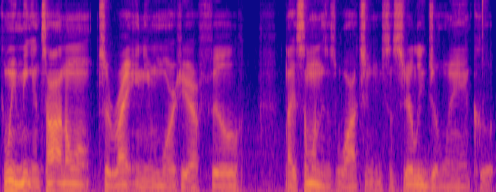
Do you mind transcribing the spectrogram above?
Can we meet and talk? I don't want to write anymore here. I feel like someone is watching me. Sincerely, Joanne Cook.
